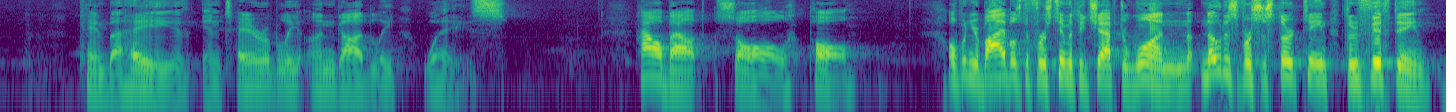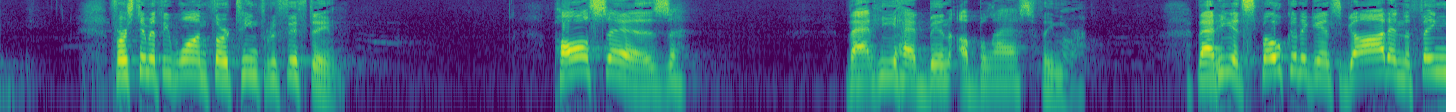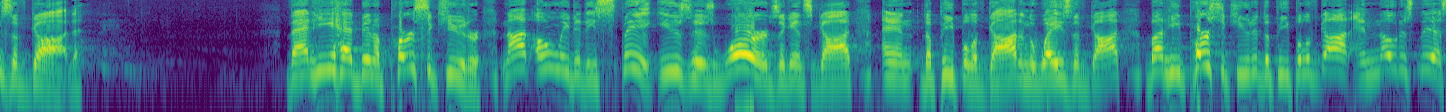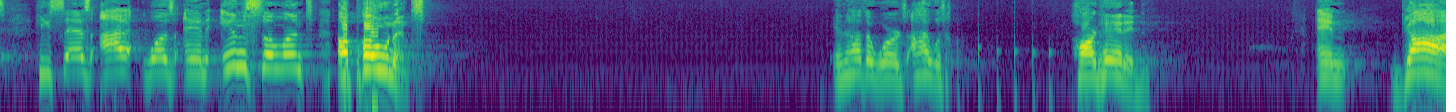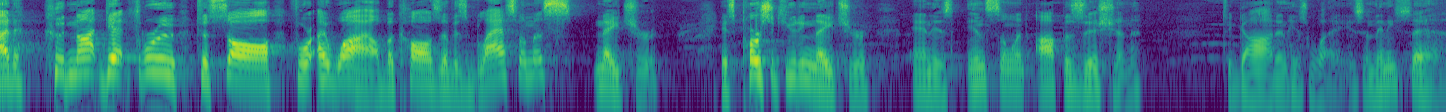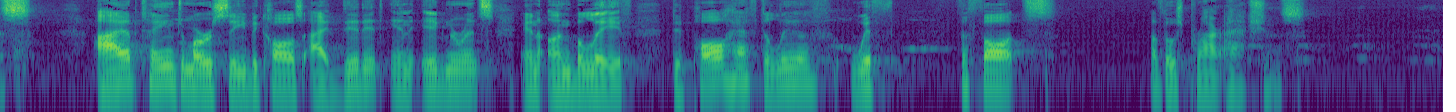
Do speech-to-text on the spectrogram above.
can behave in terribly ungodly ways. How about Saul, Paul? Open your Bibles to 1 Timothy chapter 1. Notice verses 13 through 15. 1 Timothy 1 13 through 15. Paul says that he had been a blasphemer, that he had spoken against God and the things of God, that he had been a persecutor. Not only did he speak, use his words against God and the people of God and the ways of God, but he persecuted the people of God. And notice this he says, I was an insolent opponent. In other words, I was hard headed. And God could not get through to Saul for a while because of his blasphemous nature, his persecuting nature, and his insolent opposition to God and his ways. And then he says, I obtained mercy because I did it in ignorance and unbelief. Did Paul have to live with the thoughts of those prior actions?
